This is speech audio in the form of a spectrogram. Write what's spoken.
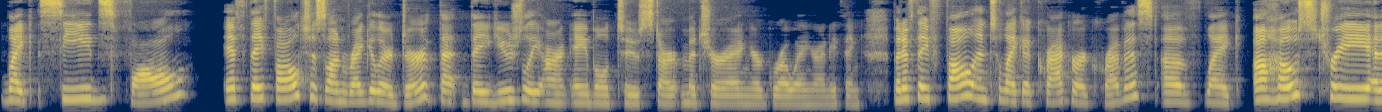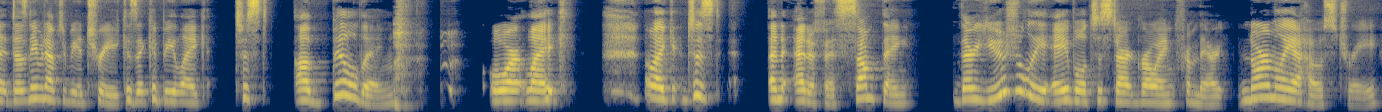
like seeds fall if they fall just on regular dirt that they usually aren't able to start maturing or growing or anything. But if they fall into like a crack or a crevice of like a host tree and it doesn't even have to be a tree because it could be like just a building or like like just an edifice something they're usually able to start growing from there. Normally a host tree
